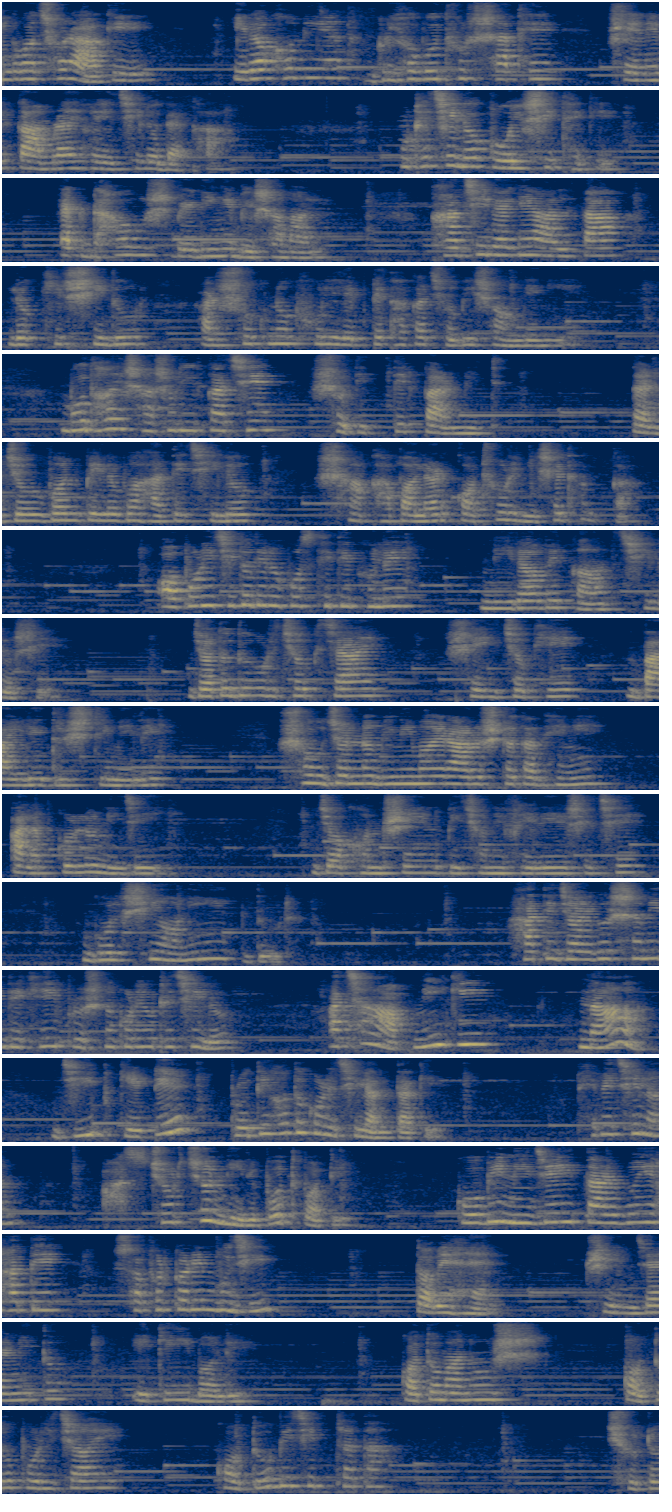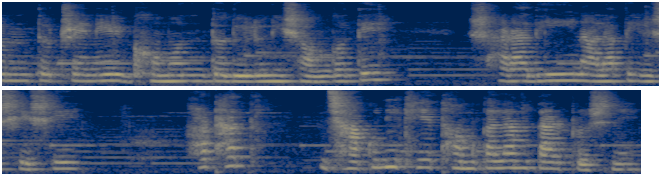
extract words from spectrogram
বছর আগে এরকমই এক গৃহবধূর সাথে ট্রেনের কামরায় হয়েছিল দেখা। উঠেছিল কলসি থেকে, এক ঢাউস বেডিংয়ে বেসামাল। খাঁচি ব্যাগে আলতা, লক্ষ্মীর সিঁদুর আর শুকনো ফুল লেপটে থাকা ছবি সঙ্গে নিয়ে। বোধহয় শাশুড়ির কাছে সতীত্বের পারমিট। তার যৌবন পেলব হাতে ছিল শাখা পলার কঠোর নিষেধাজ্ঞা। অপরিচিতদের উপস্থিতি ভুলে নীরবে কাঁদছিল সে। যত দূর চোখ যায়, সেই চোখে বাইরে দৃষ্টি মেলে। সৌজন্য বিনিময়ের আড়ষ্টতা ভেঙে আলাপ করল নিজেই। যখন ট্রেন পিছনে ফেলে এসেছে, গলসি অনেক দূর। হাতে জয় গোস্বামী দেখেই প্রশ্ন করে উঠেছিল আচ্ছা আপনি কি? না জিভ কেটে প্রতিহত করেছিলাম তাকে। ভেবেছিলাম, আশ্চর্য নির্বোধ বটে। কবি নিজেই তার বই হাতে সফর করেন বুঝি। তবে হ্যাঁ ট্রেন জার্নি তো একেই বলে। কত মানুষ, কত পরিচয়, কত বিচিত্রতা। ছুটন্ত ট্রেনের ঘুমন্ত দুলুনি সঙ্গতে সারাদিন আলাপের শেষে হঠাৎ ঝাঁকুনি খেয়ে থমকালাম তার প্রশ্নে।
